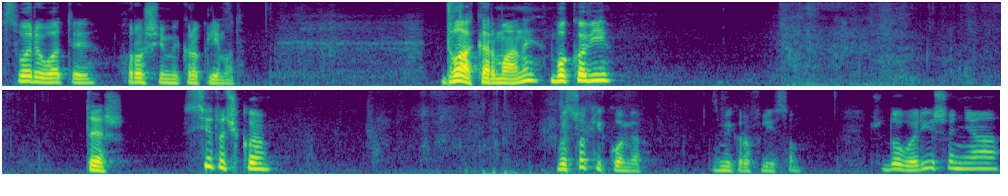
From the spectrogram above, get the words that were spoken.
створювати хороший мікроклімат. Два кармани бокові. Теж з сіточкою. Високий комір з мікрофлісом. Чудове рішення.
